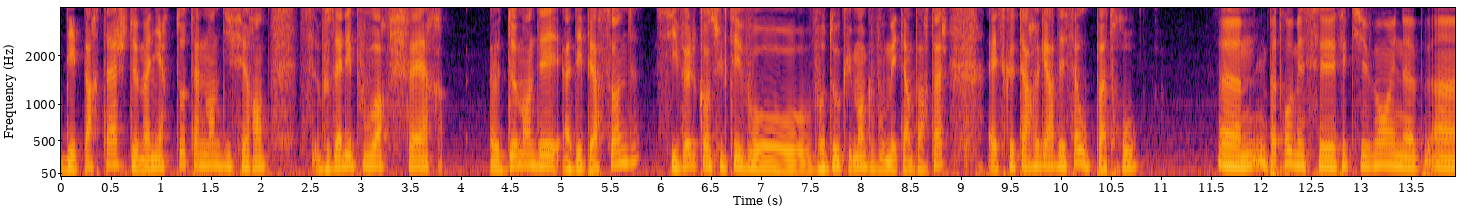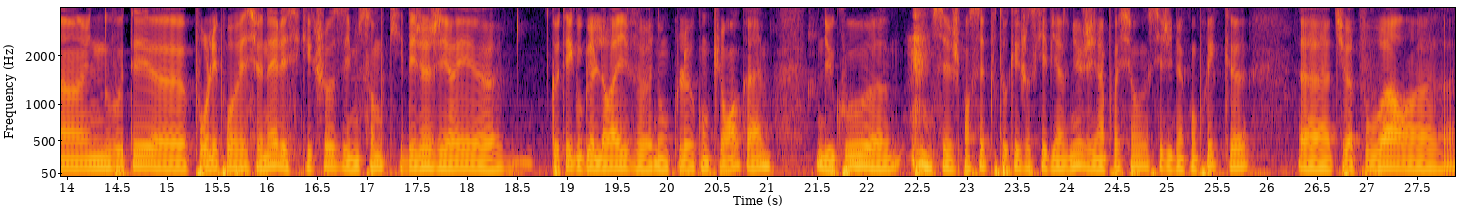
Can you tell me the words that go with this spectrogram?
des partages de manière totalement différente. Vous allez pouvoir faire euh, demander à des personnes s'ils veulent consulter vos, documents que vous mettez en partage. Est-ce que tu as regardé ça ou pas trop? Euh, pas trop, mais c'est effectivement une, un- une nouveauté euh, pour les professionnels et c'est quelque chose, il me semble, qui est déjà géré côté Google Drive, donc le concurrent quand même. Du coup, je pense que c'est plutôt quelque chose qui est bienvenu. J'ai l'impression, si j'ai bien compris, que tu vas pouvoir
